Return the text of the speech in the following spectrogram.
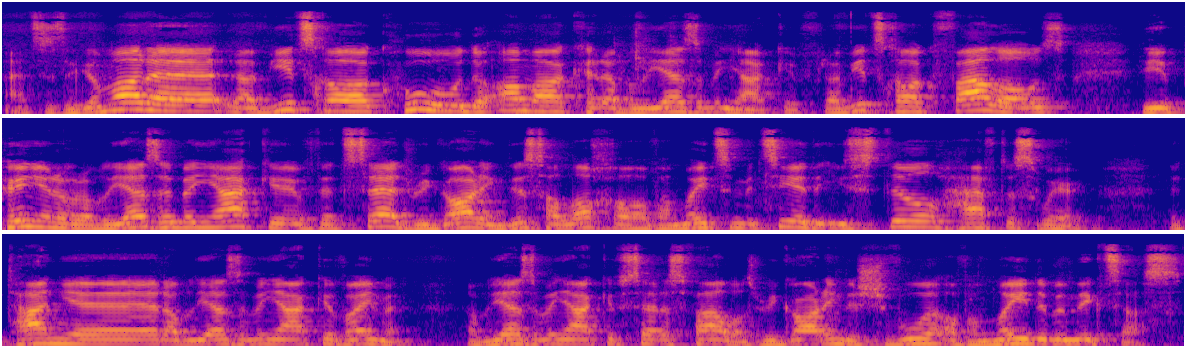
Answers the Gemara, Rabbi Yitzchak, who the Amak Rabbi Eliezer ben Yaakov. Rabbi Yitzchak follows the opinion of Rabbi ben Yaakov that said regarding this halacha of Hamaytz Mitzvah that you still have to swear. The Tanya Rabbi Eliezer ben Yaakov Aimer. Rabbi ben Yaakov said as follows regarding the Shavua of Hamayda b'miktzas.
